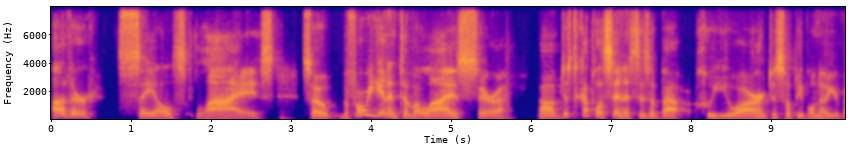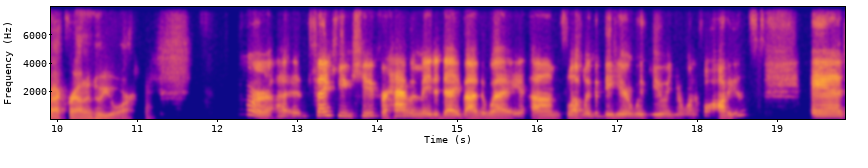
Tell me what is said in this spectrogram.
other sales lies. So before we get into the lies, Sarah, um, just a couple of sentences about who you are, just so people know your background and who you are. Sure. Uh, thank you, Hugh, for having me today, by the way. Um, it's lovely to be here with you and your wonderful audience. And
